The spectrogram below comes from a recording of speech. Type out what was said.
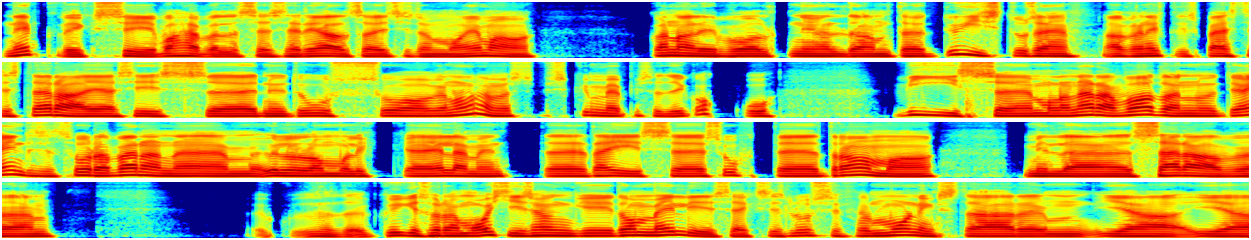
Netflixi, vahepeal see seriaal sai siis oma ema kanali poolt nii-öelda tühistuse, aga Netflix päästis ta ära ja siis äh, nüüd uus hooaeg on olemas, vist kümme episoodi kokku. viis äh, ma olen ära vaadanud ja endiselt suurepärane üleloomulikke elemente täis äh, suhtedraama, mille särav kõige suurem osis ongi Tom Ellis ehk siis Lucifer Morningstar ja, ja.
